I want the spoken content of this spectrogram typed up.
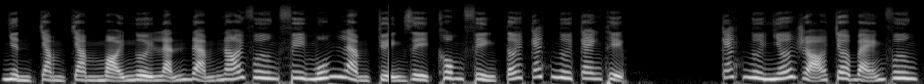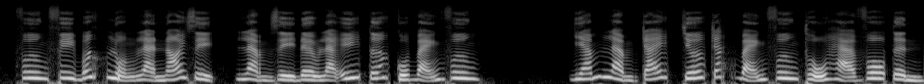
nhìn chầm chầm mọi người lãnh đạm nói vương phi muốn làm chuyện gì không phiền tới các ngươi can thiệp. Các ngươi nhớ rõ cho bản vương, vương phi bất luận là nói gì, làm gì đều là ý tứ của bản vương. Dám làm trái chớ trách bản vương thủ hạ vô tình.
